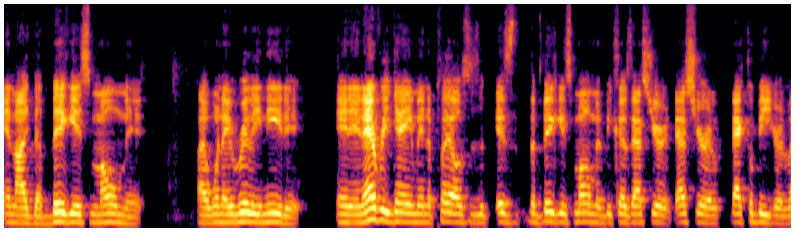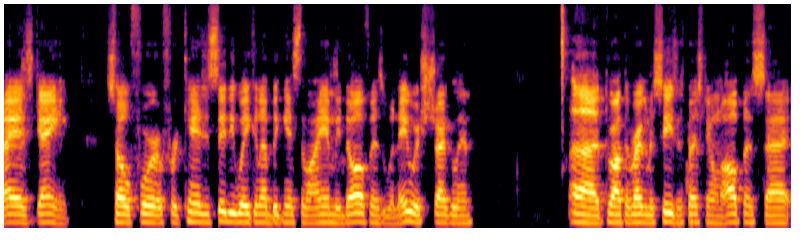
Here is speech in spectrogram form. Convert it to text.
in like the biggest moment, like when they really need it. And in every game in the playoffs is, is the biggest moment because that's your that's your that could be your last game. So for for Kansas City waking up against the Miami Dolphins when they were struggling uh throughout the regular season, especially on the offense side,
